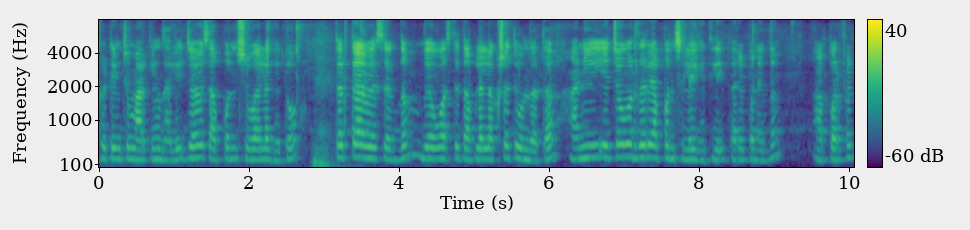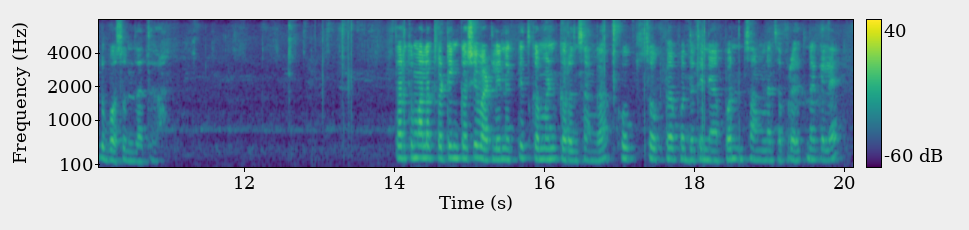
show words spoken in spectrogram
फिटिंगची मार्किंग झाली. ज्यावेळेस आपण शिवायला घेतो तर त्यावेळेस एकदम व्यवस्थित आपल्या लक्षात येऊन जातं. आणि याच्यावर जरी आपण शिलाई घेतली तरी पण एकदम परफेक्ट बसून जातं. तर तुम्हाला कटिंग कशी वाटली नक्कीच कमेंट करून सांगा. खूप सोप्या पद्धतीने आपण सांगण्याचा प्रयत्न केला आहे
